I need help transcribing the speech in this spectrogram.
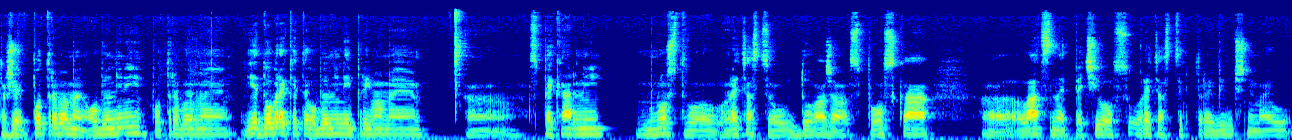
Takže potrebujeme obilniny, potrebujeme, je dobré, keď tie obilniny príjmame uh, z pekárny, množstvo reťazcov dováža z Polska. E, lacné pečivo sú reťazce, ktoré výlučne majú e,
